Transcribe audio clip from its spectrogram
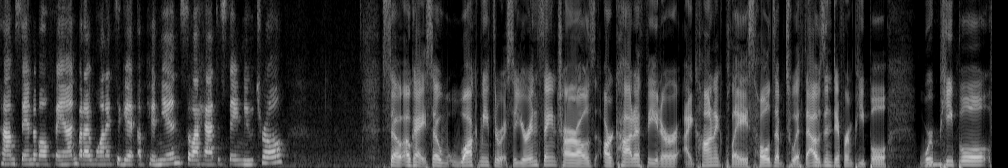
Tom Sandoval fan, but I wanted to get opinions. So I had to stay neutral. So, okay, so walk me through it. So, you're in St. Charles, Arcada Theater, iconic place, holds up to a thousand different people. Were Mhm. people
